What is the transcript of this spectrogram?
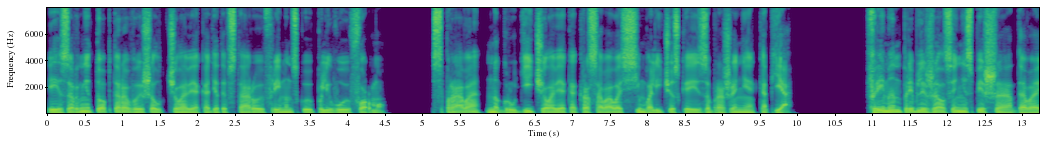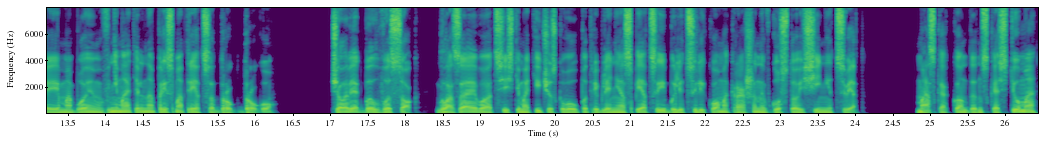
и из орнитоптера вышел человек, одетый в старую фриманскую полевую форму. Справа на груди человека красовалось символическое изображение копья. Фримен приближался не спеша, давая им обоим внимательно присмотреться друг к другу. Человек был высок, глаза его от систематического употребления специй были целиком окрашены в густой синий цвет. Маска конденс-костюма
